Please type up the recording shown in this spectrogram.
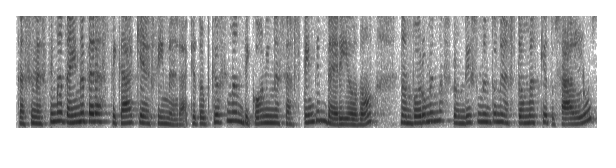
Τα συναισθήματα είναι περαστικά και εφήμερα και το πιο σημαντικό είναι σε αυτήν την περίοδο να μπορούμε να φροντίσουμε τον εαυτό μας και τους άλλους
